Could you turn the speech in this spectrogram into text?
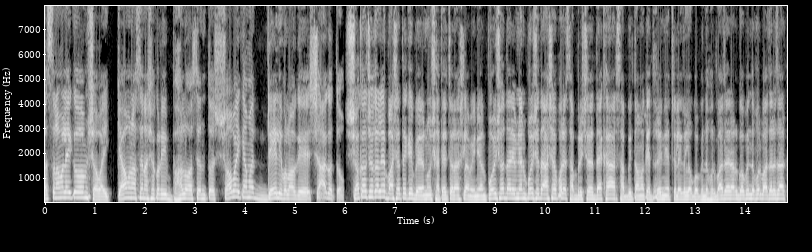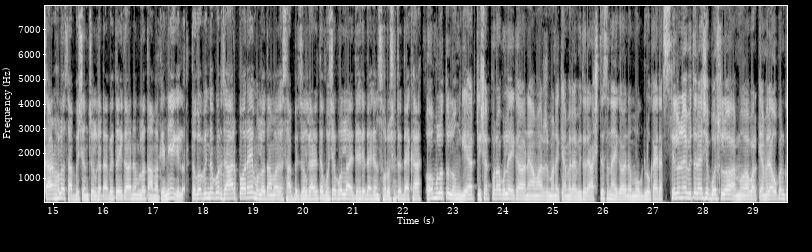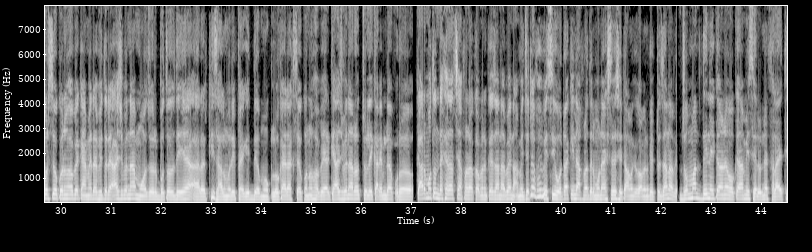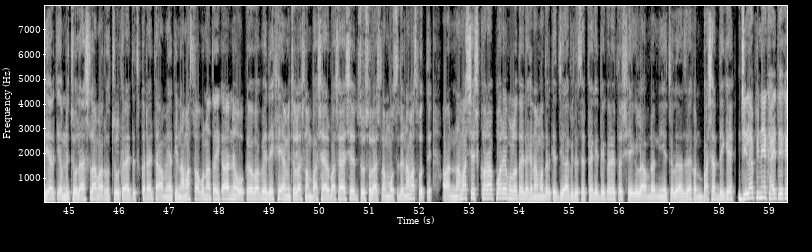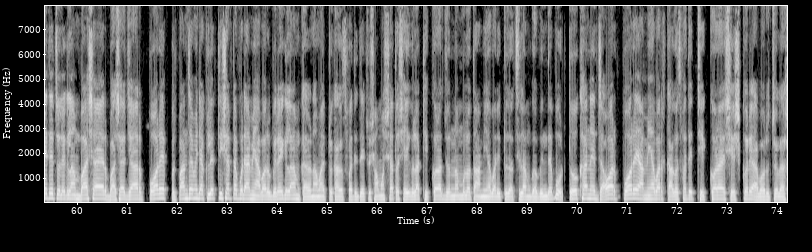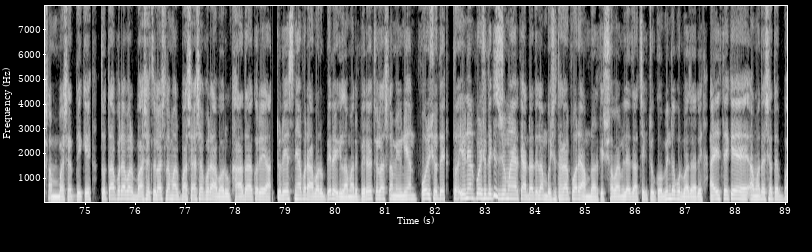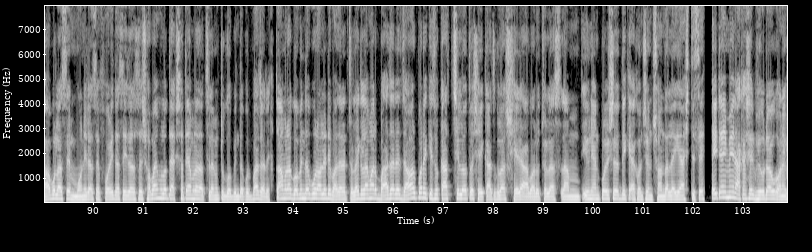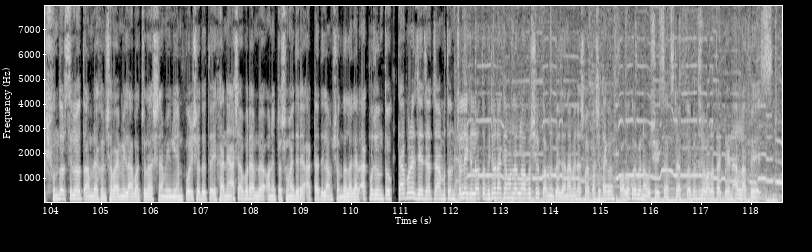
আসসালামু আলাইকুম, সবাই কেমন আছেন? আশা করি ভালো আছেন। তো সবাইকে আমার ডেইলি ব্লগে স্বাগত সকাল সকালে বাসা থেকে বেরোনোর সাথে চলে আসলাম ইউনিয়ন পরিষদ। আর ইউনিয়ন পরিষদে আসার পরে সাব্বির সাথে দেখা আর সাব্বির তো আমাকে ধরে নিয়ে চলে গেল গোবিন্দপুর বাজার। আর গোবিন্দপুর বাজারে যাওয়ার কারণ হলো সেন চুল কাটাবে তো এই কারণে মূলত আমাকে নিয়ে গেল। তো গোবিন্দপুর যাওয়ার পরে মূলত আমার সাব্বির চুল গাড়িতে বসে পড়ল। এই থেকে দেখেন সরোর সাথে দেখা। ও মূলত লুঙ্গি আর টি শার্ট পরা বলে, এই কারণে আমার মানে ক্যামেরার ভিতরে আসতেছে না, এই কারণে মুখ লুকায় সেলুনের ভিতরে এসে বসল। আমি আবার ক্যামেরা ওপেন করছি। ও কোনোভাবে ক্যামেরার ভিতরে আসবে না, মজুর বোতল দিয়ে আর আর কি ঝালমুড়ি প্যাকেট দিয়ে মুখ লুকায় রাখছে, কোনোভাবে আর কি আসবে না। আর চুলে কারিমটা পুরো কার মতন দেখা যাচ্ছে আপনারা কমেন্ট করে জানাবেন। আমি যেটা ভেবেছি ওটা কিনা আপনাদের মনে আসছে, সেটা আমাকে কমেন্ট করে একটু জানাবেন। জুম্মার দিন এই কারণে ওকে আমি সেলুনে ফেলাই দিয়ে আর কি এমনি চলে আসলাম আর চুল কাটাইতে কাটাইতে আমি আর কি নামাজ পাবো না, তো এই কারণে ওকে ওভাবে রেখে আমি চলে আসলাম বাসায় আর বাসায় এসে চলে আসলাম মসজিদে নামাজ পড়তে। আর নামাজ শেষ করার পরে মূলত দেখেন আমাদেরকে জিলাপি দিয়েছে প্যাকেটে করে, তো সেইগুলো আমরা নিয়ে চলে যাচ্ছি এখন বাসার দিকে। জিলাপি নিয়ে খাইতে খাইতে চলে গেলাম বাসায় বাসায় যাওয়ার পরে পাঞ্জাবিটা খুলে টি শার্টটা পরে আমি আবারও বেরোয় গেলাম, কারণ আমার একটু কাগজপাতিতে একটু সমস্যা, তো সেইগুলা ঠিক করার জন্য মূলত আমি আবার একটু যাচ্ছিলাম গোবিন্দপুর। তো ওখানে যাওয়ার পরে আমি আবার কাগজপাতি ঠিক করা শেষ করে আবারও চলে আসলাম বাসার দিকে। তো তারপরে আবার বাসায় চলে আসলাম, আর বাসায় আসার পরে আবারও খাওয়া দাওয়া করে একটু রেস্ট নেওয়ার পরে আবারও বেরোয় গেলাম, আর বেরোয় চলে আসলাম ইউনিয়ন পরিষদে। তো ইউনিয়ন পরিষদে কিছু সময় আর কি আড্ডা দিলাম, বসে থাকার পরে আমরা আর কি সবাই মিলে যাচ্ছি একটু গোবিন্দপুর বাজারে। এই থেকে আমাদের সাথে বাবুল আছে মনির আছে, ফরিদ আছে আছে, সবাই মূলত একসাথে আমরা যাচ্ছিলাম একটু গোবিন্দপুর বাজারে। তো আমরা গোবিন্দপুর অলরেডি বাজারে চলে গেলাম আর বাজারে যাওয়ার পরে কিছু কাজ ছিল, তো সেই কাজগুলো সেরে আবারও চলে আসলাম। ইউনিয়ন পরিষদের দিকে এখন সেন সন্ধ্যা লেগে আসতেছে। এই টাইমের আকাশের ভিউটাও অনেক সুন্দর ছিল, তো আমরা এখন সবাই মিলে আবার চলে আসলাম ইউনিয়ন পরিষদে। তো এখানে আসার পরে আমরা অনেকটা সময় ধরে আড্ডা দিলাম, সন্ধ্যা লাগার আগ পর্যন্ত। তারপরে যে যার যার মতন চলে গেল, তো ভিডিওটা কেমন লাগল অবশ্যই কমেন্ট করে জানাবেন। আর সবাই পাশে থাকবেন ফলো করবেন, অবশ্যই সাবস্ক্রাইব করবেন। তো ভালো থাকবেন, আল্লাহ হাফেজ।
